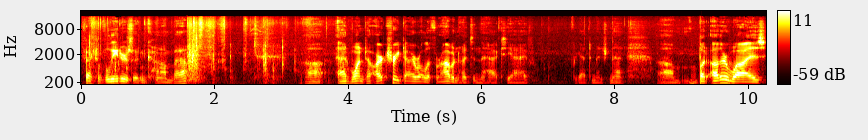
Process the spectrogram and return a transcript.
Effective leaders in combat. Uh, add one to archery die roll if Robin Hood's in the hex. Yeah, I forgot to mention that. Um, but otherwise,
